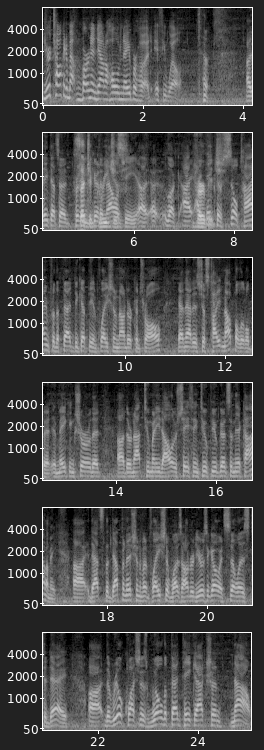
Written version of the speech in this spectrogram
you're talking about burning down a whole neighborhood, if you will. I think that's a pretty Such good analogy. Uh, uh, look, I, I think there's still time for the Fed to get the inflation under control, and that is just tighten up a little bit and making sure that Uh, there are not too many dollars chasing too few goods in the economy. Uh, that's the definition of inflation. It was 100 years ago. It still is today. Uh, the real question is will the Fed take action now?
